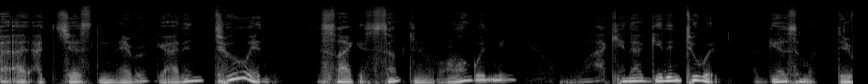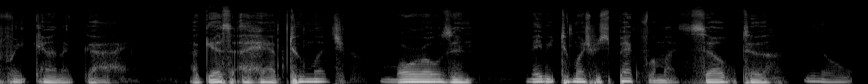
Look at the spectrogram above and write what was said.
I, I just never got into it. It's like is something wrong with me? Why can't I get into it? I guess I'm a different kind of guy. I guess I have too much morals and maybe too much respect for myself to, you know,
